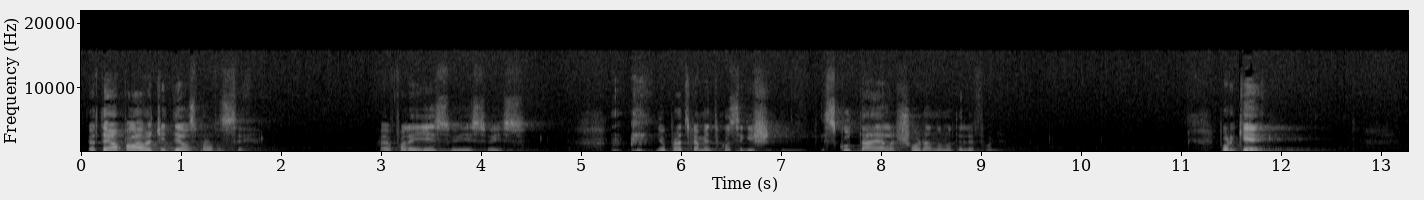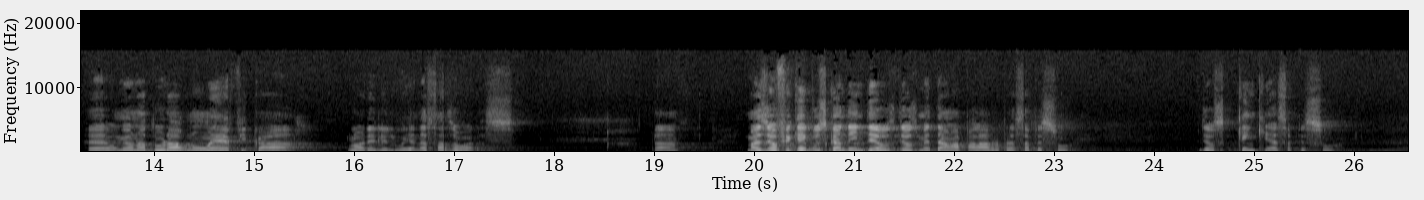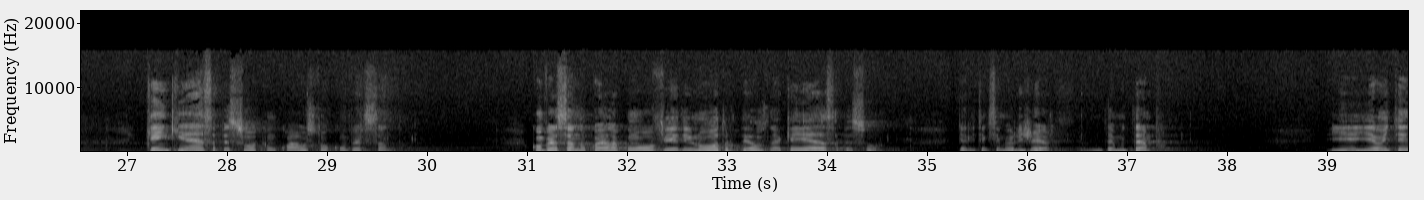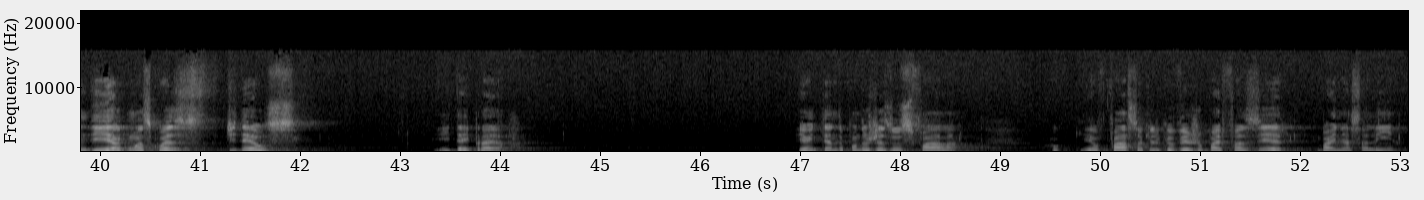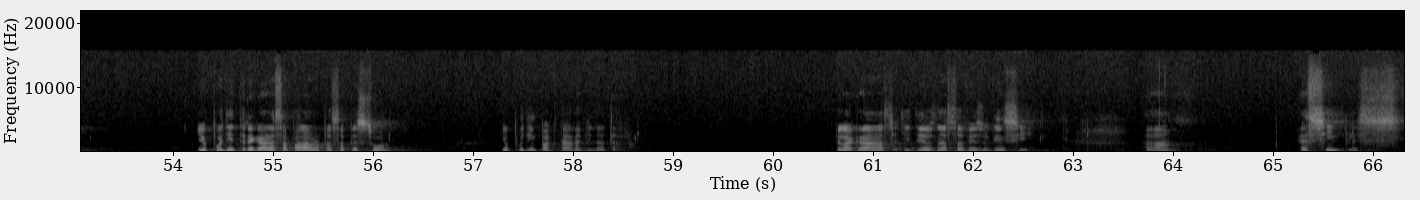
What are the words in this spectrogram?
Eu tenho a palavra de Deus para você. Aí eu falei, isso, isso, isso. Eu praticamente consegui escutar ela chorando no telefone. Por quê? É, o meu natural não é ficar glória aleluia nessas horas. Tá? Mas eu fiquei buscando em Deus. Deus me dá uma palavra para essa pessoa. Deus, quem que é essa pessoa? Quem que é essa pessoa com qual eu estou conversando? Conversando com ela com o ouvido e no outro Deus, né? Quem é essa pessoa? E ali tem que ser meio ligeiro. Não tem muito tempo. E eu entendi algumas coisas de Deus e dei para ela. Eu entendo quando Jesus fala, eu faço aquilo que eu vejo o Pai fazer, vai nessa linha. E eu pude entregar essa palavra para essa pessoa, e eu pude impactar a vida dela. Pela graça de Deus, nessa vez eu venci. Tá? É simples.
